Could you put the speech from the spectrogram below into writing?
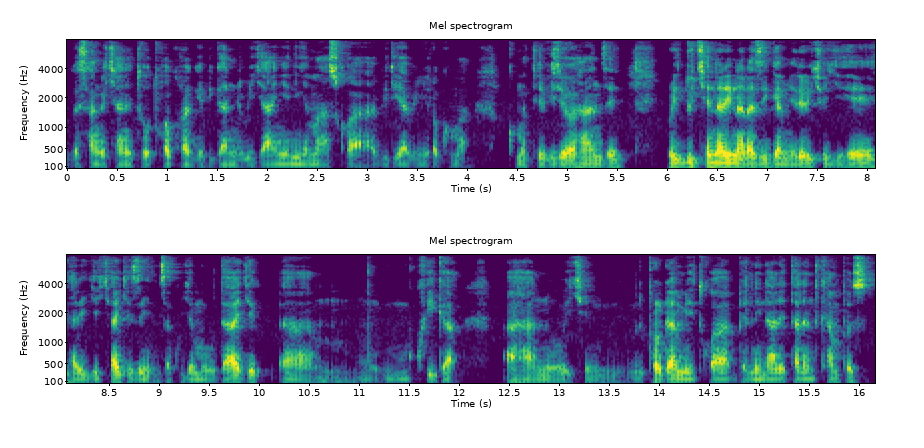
ugasanga cyane tuba twakoraga ibiganiro bijyanye n'inyamaswa biriya binyura ku ma- ku mateleviziyo yo hanze. Muri duke nari narazigamye rero icyo gihe hari igihe cyageze nza kujya mu budage ah, mu- kwiga ahantu muri porogaramu yitwa berlinale talent campus.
